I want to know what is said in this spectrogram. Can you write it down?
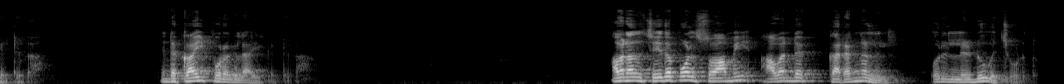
കെട്ടുക. നിന്റെ കൈ പുറകിലായി കെട്ടുക. അവനത് ചെയ്തപ്പോൾ സ്വാമി അവന്റെ കരങ്ങളിൽ ഒരു ലഡു വെച്ചു കൊടുത്തു.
